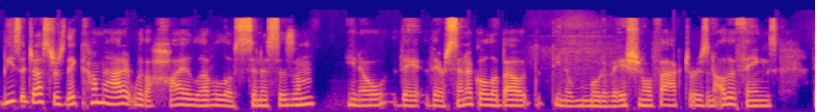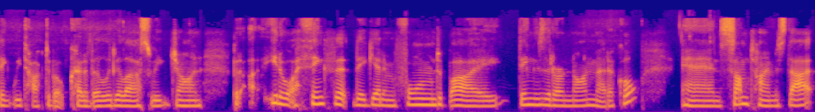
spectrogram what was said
these adjusters, they come at it with a high level of cynicism you know they they're cynical about you know motivational factors and other things. I think we talked about credibility last week john but uh, you know i think that they get informed by things that are non-medical and sometimes that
